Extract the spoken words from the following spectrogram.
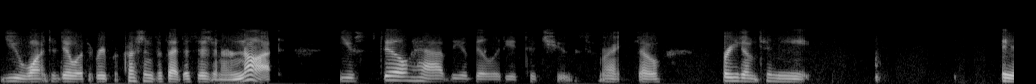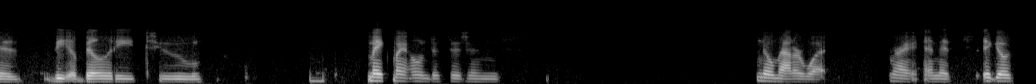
you want to deal with the repercussions of that decision or not, you still have the ability to choose, right? So, freedom to me is the ability to make my own decisions no matter what, right? And it's it goes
